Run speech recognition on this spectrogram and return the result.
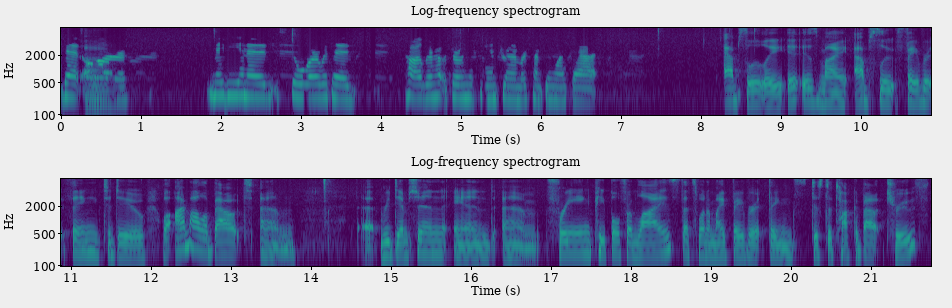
that uh, are maybe in a store with a toddler throwing a tantrum or something like that? Absolutely. It is my absolute favorite thing to do. Well, I'm all about. Um, uh, redemption and um, freeing people from lies. That's one of my favorite things, just to talk about truth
